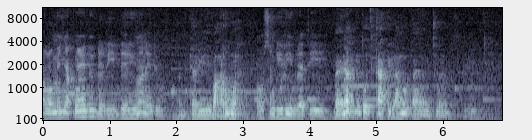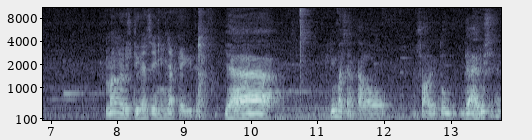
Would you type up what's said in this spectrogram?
kalau minyaknya itu dari dari mana itu? dari warung lah. Oh sendiri berarti. banyak itu di kaki banyak yang jual Emang harus dikasih minyak kayak gitu. ya ini mas ya kalau soal itu nggak harus ya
